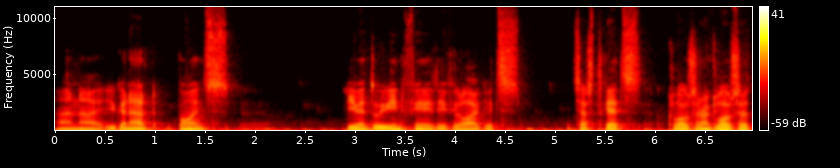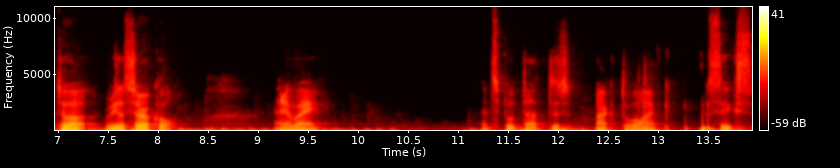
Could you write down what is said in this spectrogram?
And uh, you can add points even to infinity if you like. It's It just gets closer and closer to a real circle. Anyway, let's put that to back to like 6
